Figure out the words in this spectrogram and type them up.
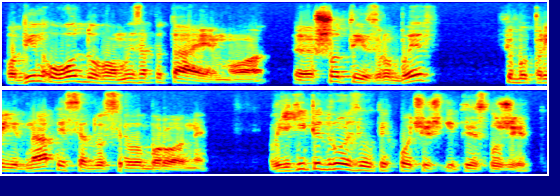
один у одного ми запитаємо, е, що ти зробив, щоб приєднатися до сил оборони, в який підрозділ ти хочеш іти служити?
